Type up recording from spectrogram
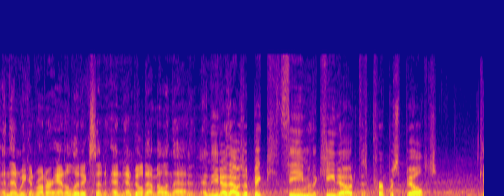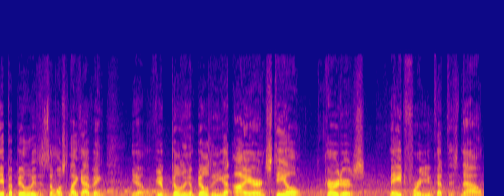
and then we can run our analytics and, and, and build ML in that. And, and, you know, that was a big theme in the keynote, this purpose-built capabilities. It's almost like having, you know, if you're building a building, you got iron, steel, girders, made for you. You've got this now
